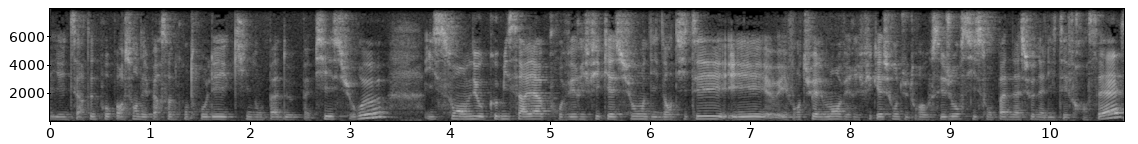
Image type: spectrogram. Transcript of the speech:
Il y a une certaine proportion des personnes contrôlées qui n'ont pas de papier sur eux. Ils sont emmenés au commissariat pour vérification d'identité et euh, éventuellement vérification du droit au séjour s'ils ne sont pas de nationalité française.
